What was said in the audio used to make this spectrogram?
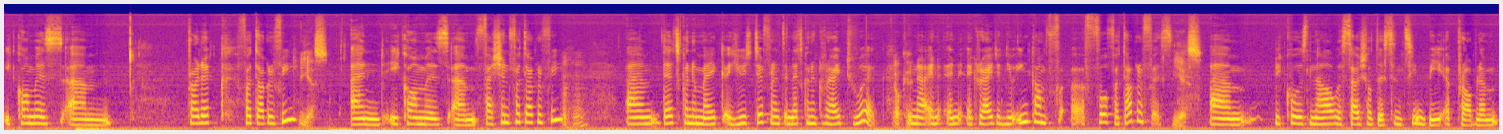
e-commerce um, product photography Yes. and e-commerce um, fashion photography. Mm-hmm. Um, that's going to make a huge difference, and that's going to create work. Okay. You know, and, and create a new income f- uh, for photographers Yes. um, because now with social distancing be a problem,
